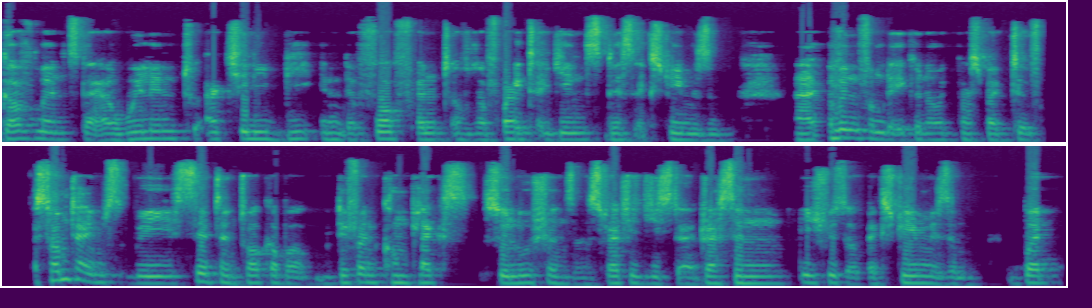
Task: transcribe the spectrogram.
governments that are willing to actually be in the forefront of the fight against this extremism. Uh, even from the economic perspective sometimes we sit and talk about different complex solutions and strategies to addressing issues of extremism. But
